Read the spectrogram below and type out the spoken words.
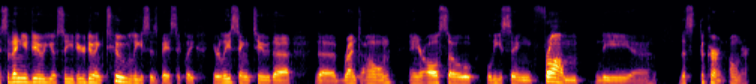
so then you do you so you're doing two leases basically. You're leasing to the the rent own, and you're also leasing from the uh, the, the current owner.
